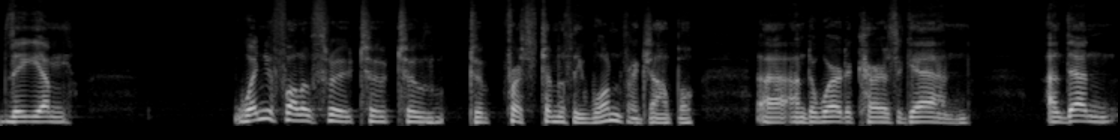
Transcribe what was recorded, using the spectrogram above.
the um, when you follow through to to to First Timothy one, for example, uh, and the word occurs again, and then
